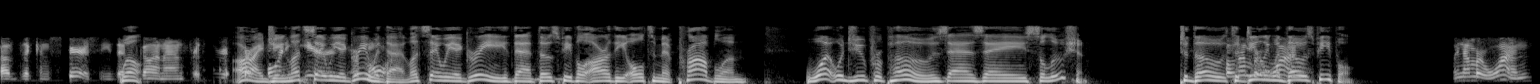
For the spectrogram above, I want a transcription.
of the conspiracy that's well, gone on for. 30, all right, Gene. Let's say we agree with that. Let's say we agree that those people are the ultimate problem. What would you propose as a solution to those well, to dealing one, with those people? Well, number one,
